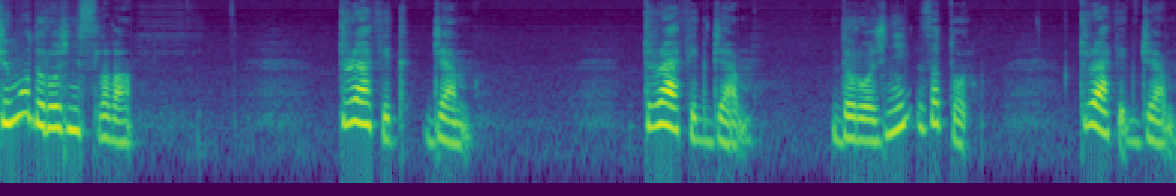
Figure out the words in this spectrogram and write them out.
Вчимо дорожні слова. Traffic jam. Traffic jam. Дорожній затор. Traffic jam.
